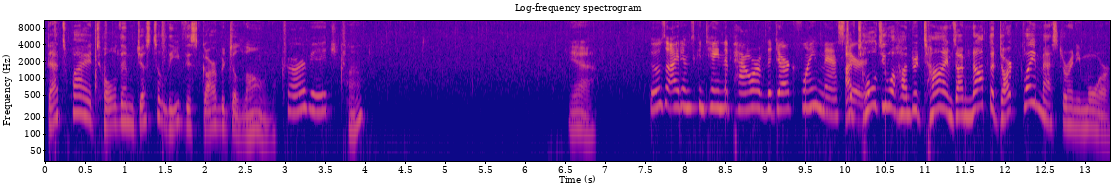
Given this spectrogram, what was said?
That's why I told them just to leave this garbage alone. Garbage. Huh? Yeah. Those items contain the power of the Dark Flame Master. I've told you a hundred times I'm not the Dark Flame Master anymore.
